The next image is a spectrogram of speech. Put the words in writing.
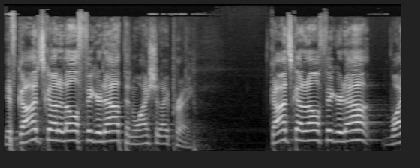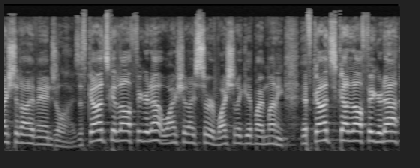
If God's got it all figured out, then why should I pray? God's got it all figured out, why should I evangelize? If God's got it all figured out, why should I serve? Why should I give my money? If God's got it all figured out,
